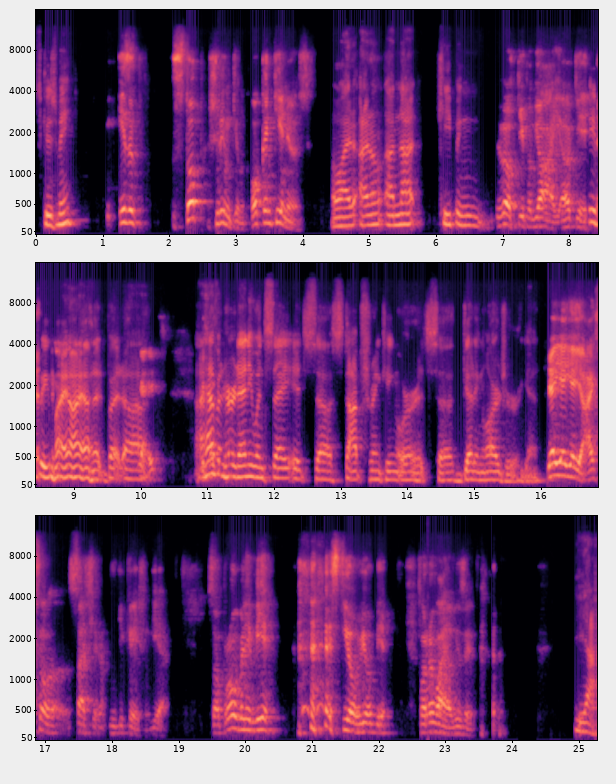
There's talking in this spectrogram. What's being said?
Excuse me? Is it stop shrinking or continuous? Oh, I, I don't, I'm not keeping not keeping your eye okay keeping my eye on it but uh, yeah, i haven't heard anyone say it's uh, stopped shrinking or it's uh, getting larger again yeah yeah yeah yeah i saw such an indication yeah so probably we still will be for a while is it? Yeah.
